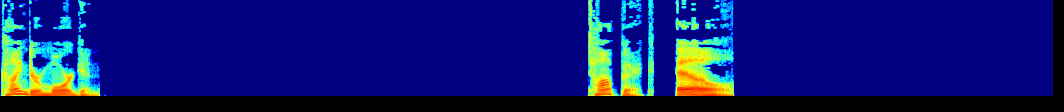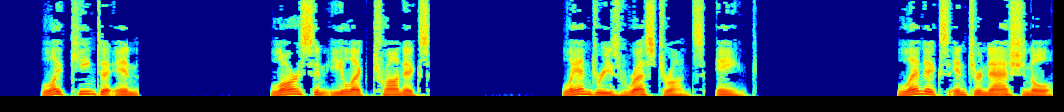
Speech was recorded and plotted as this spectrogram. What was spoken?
Kinder Morgan. Topic L. La Quinta Inn Larson Electronics. Landry's Restaurants, Inc. Lennox International.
